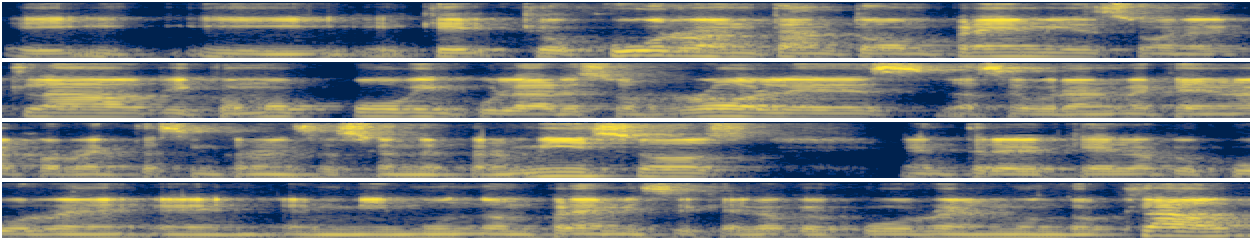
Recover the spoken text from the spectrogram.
y, y que, que, ocurran tanto on-premise o en el cloud y cómo puedo vincular esos roles, asegurarme que hay una correcta sincronización de permisos entre qué es lo que ocurre en, en mi mundo on-premise y qué es lo que ocurre en el mundo cloud.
